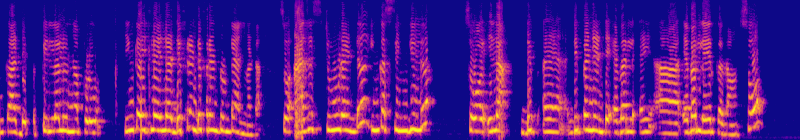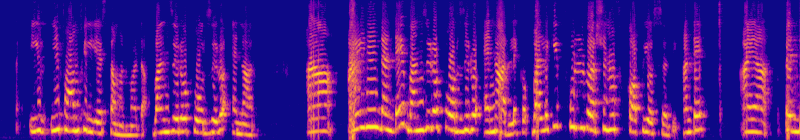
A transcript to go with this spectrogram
ఇంకా పిల్లలు ఉన్నప్పుడు ఇంకా ఇట్లా ఇలా డిఫరెంట్ డిఫరెంట్ ఉంటాయి అనమాట సో యాజ్ ఎ స్టూడెంట్ ఇంకా సింగిల్ సో ఇలా డిపెండెంట్ ఎవరు ఎవరు లేరు కదా. సో ఈ ఈ ఫామ్ ఫిల్ చేస్తాం అనమాట one zero four zero NR ఆయన ఏంటంటే one zero four zero NR like వాళ్ళకి ఫుల్ వర్షన్ ఆఫ్ కాపీ వస్తుంది. అంటే ఆయన పెద్ద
